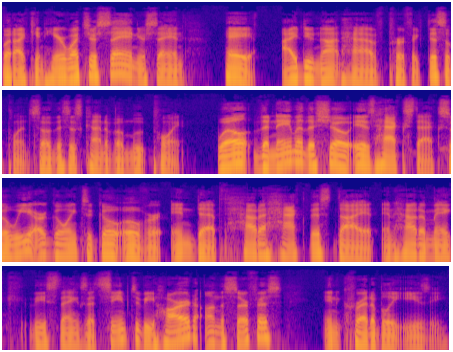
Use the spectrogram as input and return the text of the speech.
But I can hear what you're saying. You're saying, hey, I do not have perfect discipline, so this is kind of a moot point. Well, the name of the show is Hackstack, so we are going to go over in depth how to hack this diet and how to make these things that seem to be hard on the surface incredibly easy.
